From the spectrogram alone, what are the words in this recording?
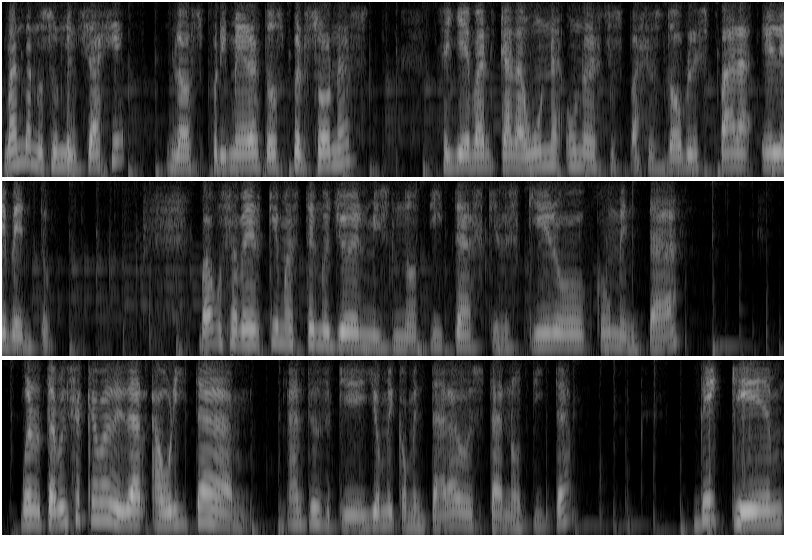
mándanos un mensaje. Las primeras dos personas se llevan cada una uno de estos pases dobles para el evento. Vamos a ver qué más tengo yo en mis notitas que les quiero comentar. Bueno, también se acaba de dar ahorita, antes de que yo me comentara esta notita, de que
